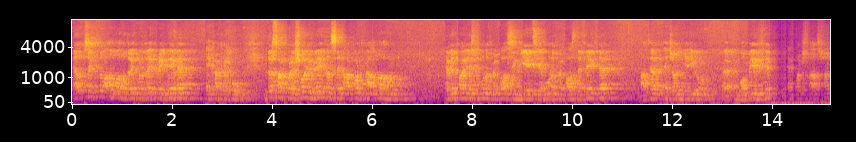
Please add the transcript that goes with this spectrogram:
Edhe pse këto Allahu drejtpërdrejt prej neve e ka kërku. Ndërsa kur e shohim veten se në raport me Allahun eventualisht mundet me pas ngecje, mundet me pas defekte, atëherë e gjen njeriu momentin e përshtatshëm,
